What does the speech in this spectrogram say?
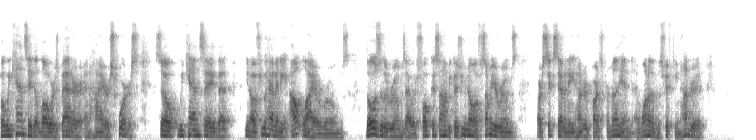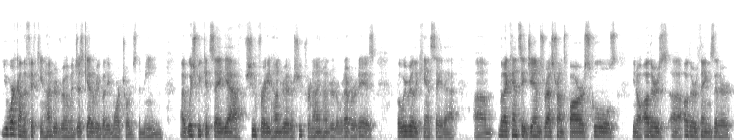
but we can say that lower is better and higher is worse. So we can say that you know, if you have any outlier rooms, those are the rooms I would focus on because you know if some of your rooms are six, seven, eight hundred parts per million, and one of them is fifteen hundred, you work on the fifteen hundred room and just get everybody more towards the mean. I wish we could say, yeah, shoot for eight hundred or shoot for nine hundred or whatever it is, but we really can't say that. Um, but I can say gyms, restaurants, bars, schools, you know, others, uh, other things that are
